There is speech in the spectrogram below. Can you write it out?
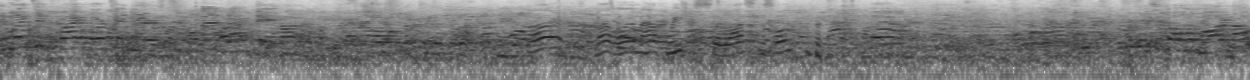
It might take five or 10 years to plan that thing. So, Alright, about one and a half weeks. The last this one. Um, this is all modern now.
